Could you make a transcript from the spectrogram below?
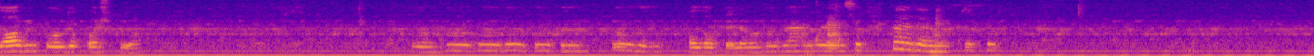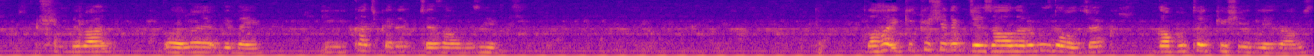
daha büyük boyutta başlıyor. Allah belanı vermesin. Şimdi ben böyle gideyim. Kaç kere cezamızı yedik. Daha iki kişilik cezalarımız da olacak. Bu tek kişilik cezamız.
